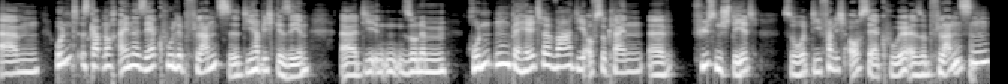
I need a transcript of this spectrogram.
Ähm, und es gab noch eine sehr coole Pflanze, die habe ich gesehen, äh, die in so einem runden Behälter war, die auf so kleinen äh, Füßen steht. So, die fand ich auch sehr cool. Also Pflanzen mhm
